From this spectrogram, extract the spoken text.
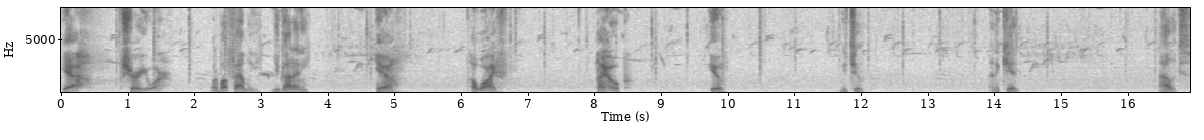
Yeah, sure you are. What about family? You got any? Yeah. A wife. I hope. You? Me too. And a kid. Alex.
